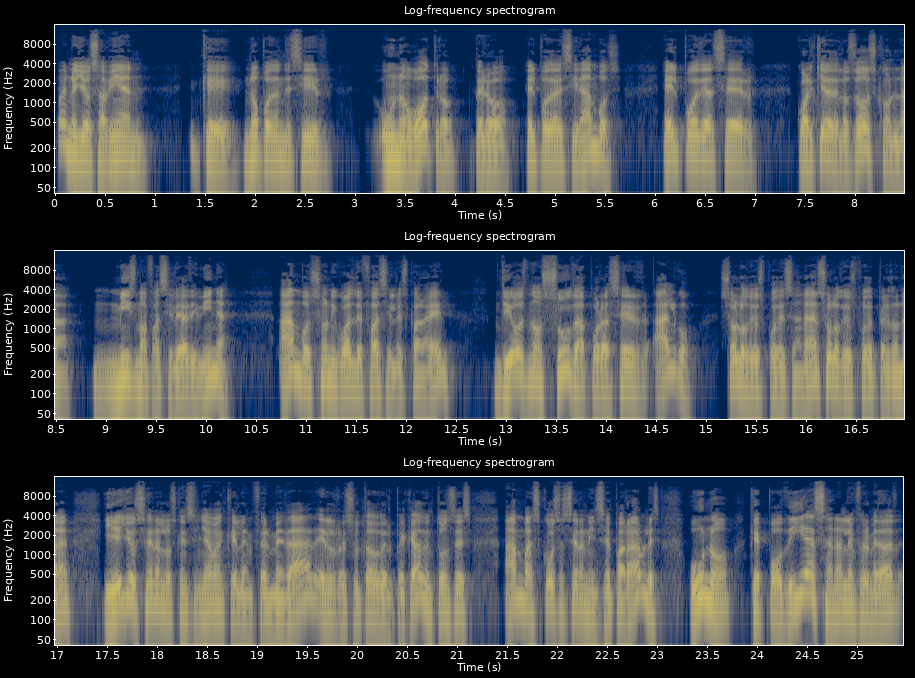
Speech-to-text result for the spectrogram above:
Bueno, ellos sabían que no pueden decir uno u otro, pero él puede decir ambos. Él puede hacer cualquiera de los dos con la misma facilidad divina. Ambos son igual de fáciles para él. Dios no suda por hacer algo. Solo Dios puede sanar, solo Dios puede perdonar. Y ellos eran los que enseñaban que la enfermedad era el resultado del pecado. Entonces, ambas cosas eran inseparables. Uno que podía sanar la enfermedad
